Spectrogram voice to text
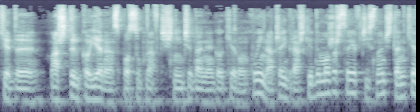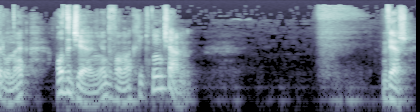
kiedy masz tylko jeden sposób na wciśnięcie danego kierunku, inaczej grasz, kiedy możesz sobie wcisnąć ten kierunek oddzielnie dwoma kliknięciami. Wiesz,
